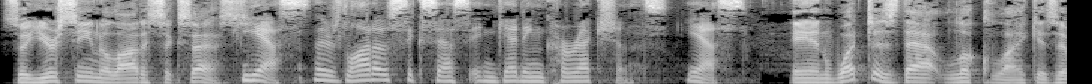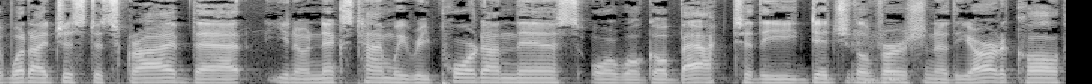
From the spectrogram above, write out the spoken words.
So you're seeing a lot of success. Yes, there's a lot of success in getting corrections. Yes. And what does that look like? Is it what I just described that, you know, next time we report on this, or we'll go back to the digital mm-hmm. version of the article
